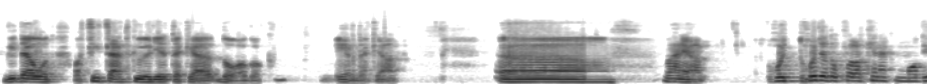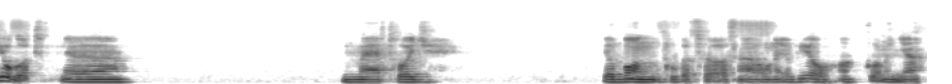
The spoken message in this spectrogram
videót, a cicát küldjétek el, dolgok. Érdekel. Uh, várjál, hogy, hogy adok valakinek mod jogot? Uh, mert hogy jobban kukac felhasználó. Jó, akkor mindjárt,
